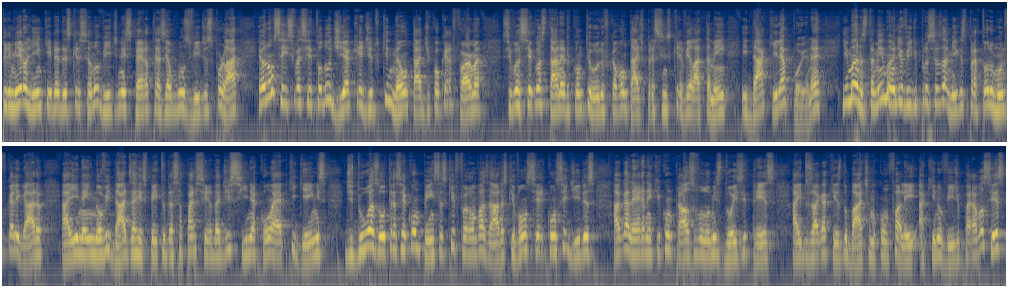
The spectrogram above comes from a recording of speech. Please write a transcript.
primeiro link aí da descrição do vídeo, né? Espero trazer alguns vídeos por lá. Eu não sei se vai ser todo dia, acredito que não, tá? De qualquer forma, se você gostar, né, do conteúdo, fica à vontade para se inscrever lá também e dar aquele apoio, né? E, manos, também mande o vídeo pros seus amigos para todo mundo ficar ligado aí, né, em novidades a respeito dessa parceira da DC, né, com a Epic Games, de duas outras recompensas que foram vazadas, que vão ser concedidas à galera, né, que comprar os volumes 2 e 3 aí dos HQs do Batman, como falei aqui no vídeo para vocês.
